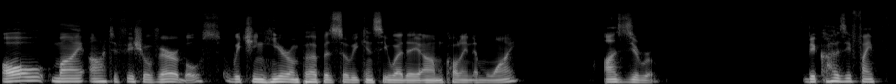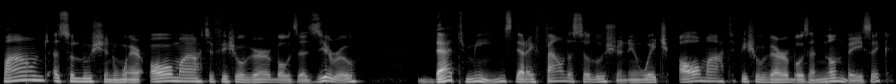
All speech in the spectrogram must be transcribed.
all my artificial variables, which in here on purpose so we can see where they are, I'm calling them y, are zero. Because if I found a solution where all my artificial variables are zero, that means that I found a solution in which all my artificial variables are non-basic.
